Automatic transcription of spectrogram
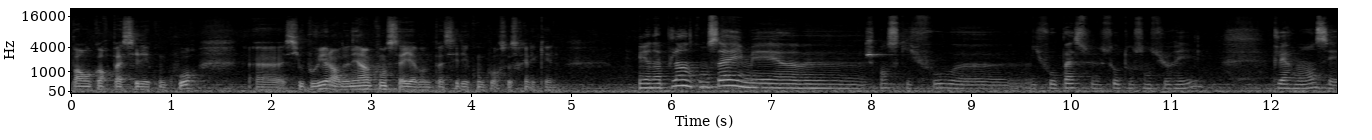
pas encore passé les concours, euh, si vous pouviez leur donner un conseil avant de passer les concours, ce serait lesquels? Il y en a plein de conseils, mais je pense qu'il faut, il faut pas s'auto-censurer. Clairement, c'est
